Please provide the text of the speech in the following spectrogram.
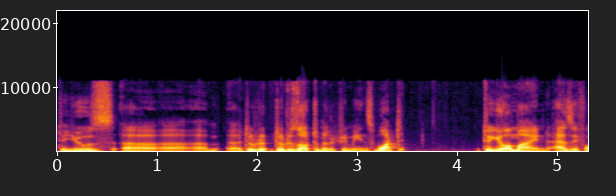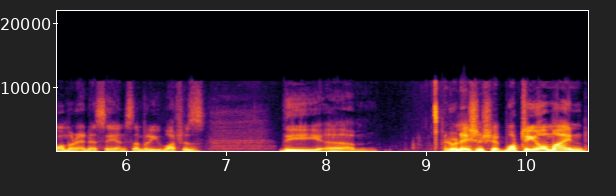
to use uh, uh, um, uh, to re to resort to military means. What, to your mind, as a former NSA and somebody who watches the um, relationship, what to your mind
